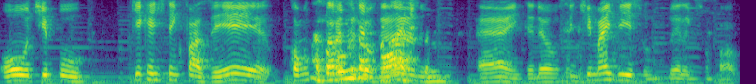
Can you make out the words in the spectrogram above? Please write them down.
ou tipo, o que, que a gente tem que fazer, como que começa jogando. Prática, né? É, entendeu? Senti mais isso do elenco São Paulo.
